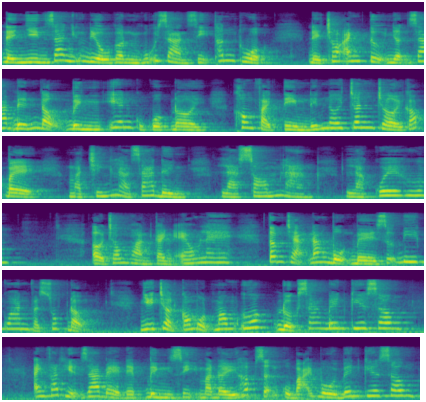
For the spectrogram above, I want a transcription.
để nhìn ra những điều gần gũi giản dị thân thuộc, để cho anh tự nhận ra bến đậu bình yên của cuộc đời không phải tìm đến nơi chân trời góc bể mà chính là gia đình, là xóm làng, là quê hương. Ở trong hoàn cảnh éo le, tâm trạng đang bộn bề giữa bi quan và xúc động. Nhĩ chợt có một mong ước được sang bên kia sông. Anh phát hiện ra vẻ đẹp bình dị mà đầy hấp dẫn của bãi bồi bên kia sông.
